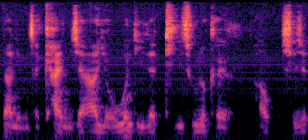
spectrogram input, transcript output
那你们再看一下啊，有问题再提出就可以了。好，谢谢。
